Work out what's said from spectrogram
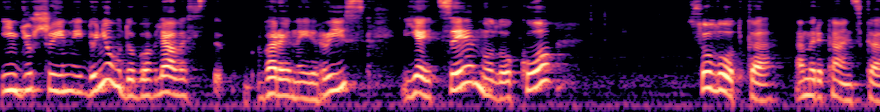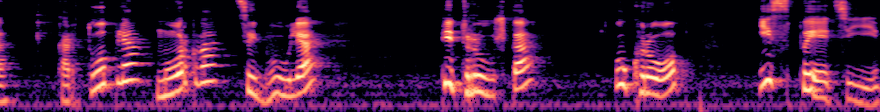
індюшиний, до нього додавалось варений рис, яйце, молоко, солодка американська картопля, морква, цибуля, петрушка, укроп і спеції.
